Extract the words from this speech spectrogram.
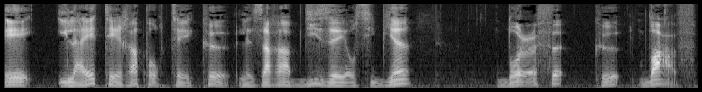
et il a été rapporté que les Arabes disaient aussi bien du'f que da'f.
